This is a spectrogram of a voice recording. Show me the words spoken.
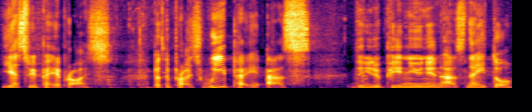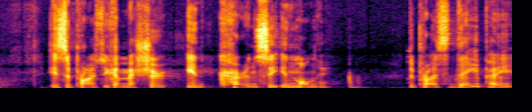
yes, we pay a price, but the price we pay as the European Union, as NATO, is a price you can measure in currency, in money. The price they pay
